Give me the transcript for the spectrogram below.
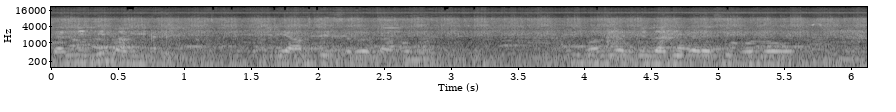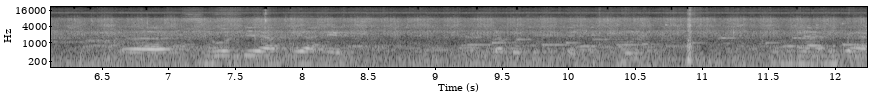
त्यांनी ही मागणी केली की आमचे सर्व कामं होते मग जिल्हाधिकाऱ्याशी बोललो सी जे आपले आहेत जिल्हा परिषदेचे त्याच्याशी बोललो तुम्ही आम्ही काय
